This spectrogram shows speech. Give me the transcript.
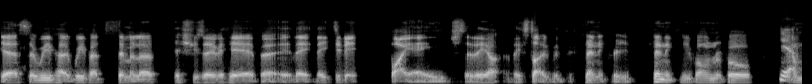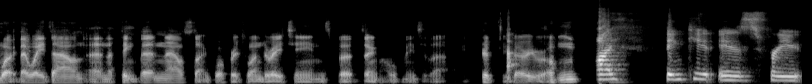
yeah, so we've had we've had similar issues over here, but they they did it by age. So they are they started with the clinically clinically vulnerable yeah. and worked their way down, and I think they're now starting to offer it to under 18s. But don't hold me to that; I could be very wrong. I think it is for you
